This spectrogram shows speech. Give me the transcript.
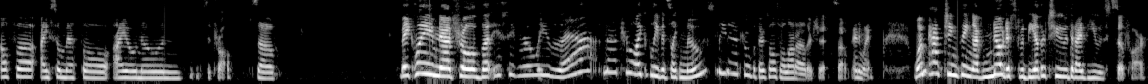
alpha isomethyl ionone citral. So they claim natural, but is it really that natural? I could believe it's like mostly natural, but there's also a lot of other shit. So anyway, one patching thing I've noticed with the other two that I've used so far.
